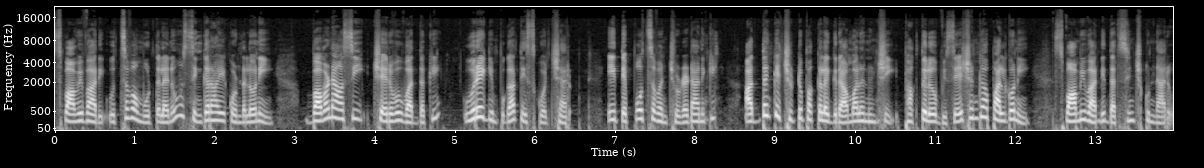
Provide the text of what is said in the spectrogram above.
స్వామివారి ఉత్సవమూర్తులను సింగరాయకొండలోని భవనాసి చెరువు వద్దకి ఊరేగింపుగా తీసుకువచ్చారు. ఈ తెప్పోత్సవం చూడడానికి అద్దంకి చుట్టుపక్కల గ్రామాల నుంచి భక్తులు విశేషంగా పాల్గొని స్వామివారిని దర్శించుకున్నారు.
